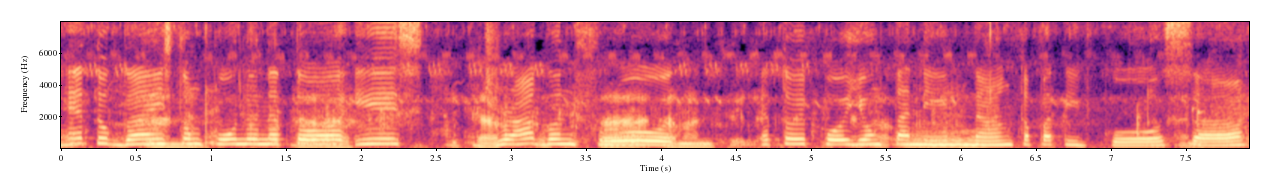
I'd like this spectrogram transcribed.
Ito guys, tong puno na to is dragon fruit. Ito po yung tanim ng kapatid ko sa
